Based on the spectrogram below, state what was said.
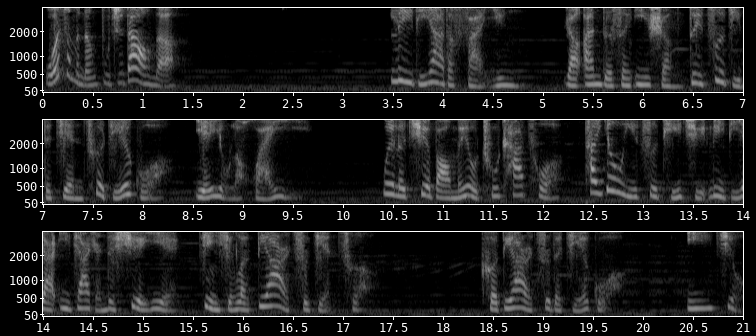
我怎么能不知道呢？”莉迪亚的反应让安德森医生对自己的检测结果也有了怀疑。为了确保没有出差错，他又一次提取莉迪亚一家人的血液。进行了第二次检测，可第二次的结果依旧，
